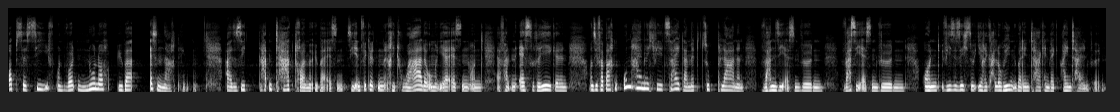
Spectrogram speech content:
obsessiv und wollten nur noch über Essen nachdenken. Also sie hatten Tagträume über Essen. Sie entwickelten Rituale um ihr Essen und erfanden Essregeln und sie verbrachten unheimlich viel Zeit damit zu planen, wann sie essen würden, was sie essen würden und wie sie sich so ihre Kalorien über den Tag hinweg einteilen würden.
